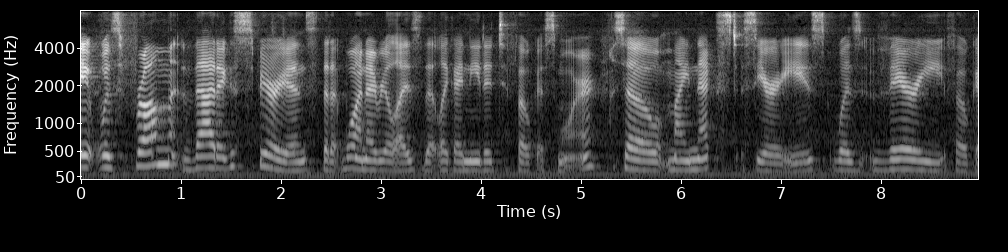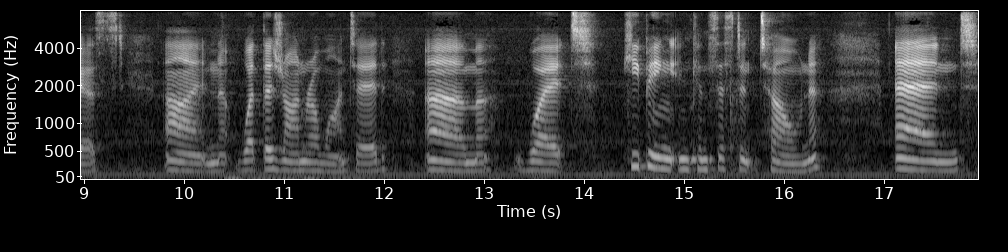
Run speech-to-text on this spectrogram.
it was from that experience that one I realized that like I needed to focus more. So my next series was very focused on what the genre wanted, um, what keeping in consistent tone, and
